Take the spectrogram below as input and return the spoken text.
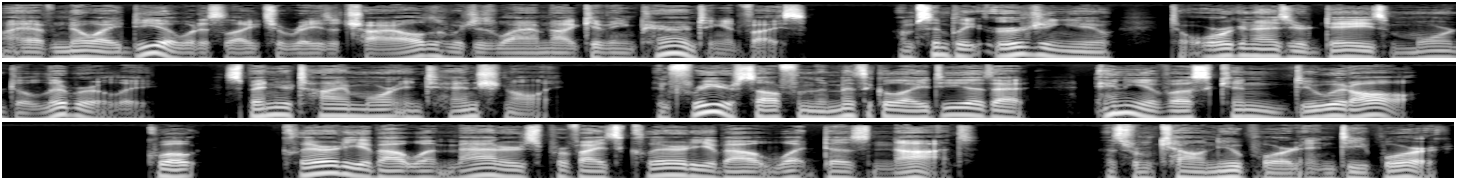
I have no idea what it's like to raise a child, which is why I'm not giving parenting advice. I'm simply urging you to organize your days more deliberately, spend your time more intentionally, and free yourself from the mythical idea that any of us can do it all. Quote, Clarity about what matters provides clarity about what does not. That's from Cal Newport in Deep Work.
